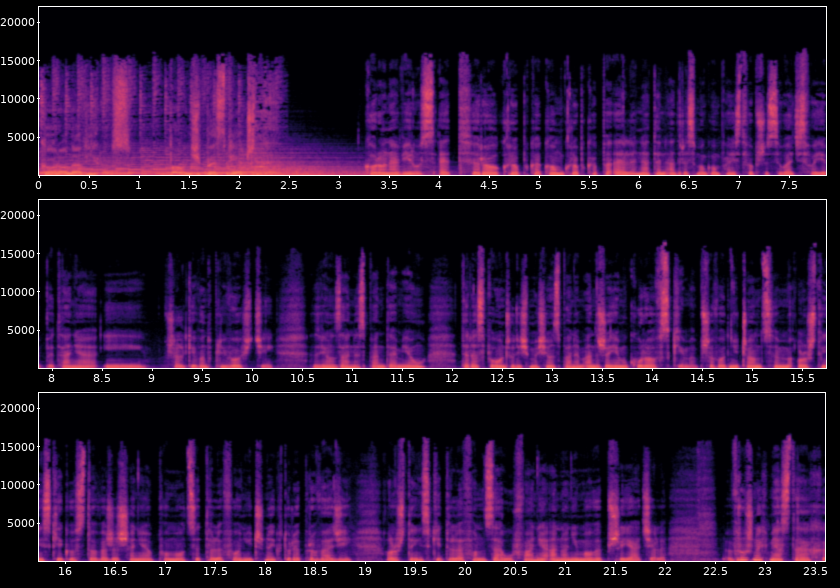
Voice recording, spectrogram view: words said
Koronawirus. Bądź bezpieczny. koronawirus.ro.com.pl Na ten adres mogą Państwo przysyłać swoje pytania i wszelkie wątpliwości związane z pandemią. Teraz połączyliśmy się z panem Andrzejem Kurowskim, przewodniczącym Olsztyńskiego Stowarzyszenia Pomocy Telefonicznej, które prowadzi Olsztyński Telefon Zaufania Anonimowy Przyjaciel. W różnych miastach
